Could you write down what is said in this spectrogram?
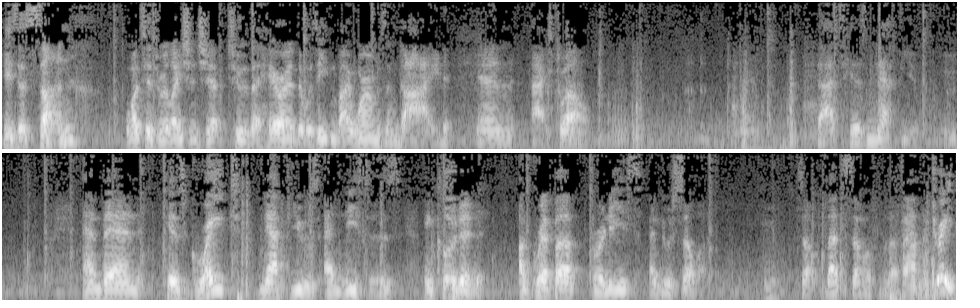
He's his son. What's his relationship to the Herod that was eaten by worms and died in Acts 12? That's his nephew. And then his great nephews and nieces included Agrippa, Bernice, and Drusilla. So that's some of the family tree.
